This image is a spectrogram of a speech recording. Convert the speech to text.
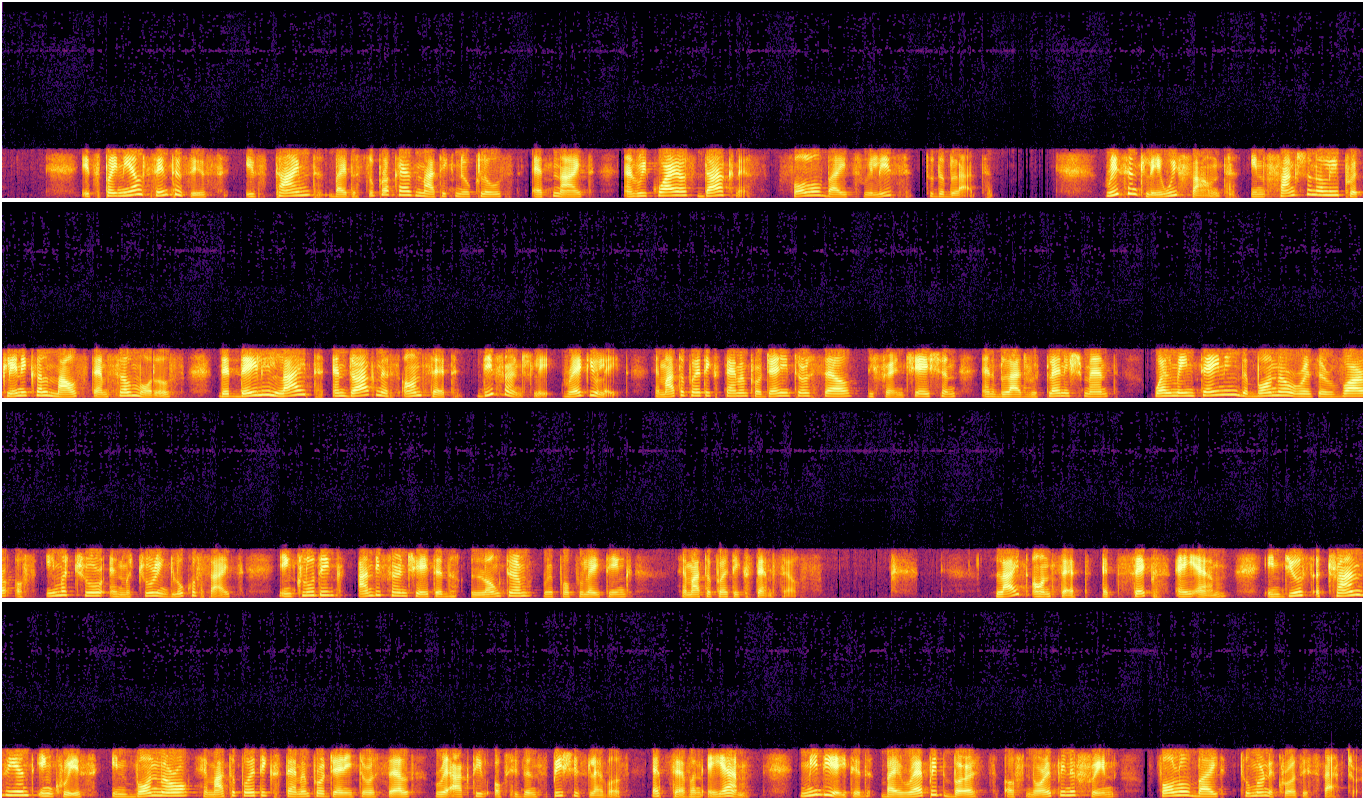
Its pineal synthesis is timed by the suprachiasmatic nucleus at night and requires darkness, followed by its release to the blood. Recently, we found in functionally preclinical mouse stem cell models that daily light and darkness onset differentially regulate hematopoietic stem and progenitor cell differentiation and blood replenishment, while maintaining the bone marrow reservoir of immature and maturing leukocytes, including undifferentiated long-term repopulating hematopoietic stem cells. Light onset at 6 a.m. induced a transient increase in bone marrow hematopoietic stem and progenitor cell reactive oxygen species levels at 7 a.m., mediated by rapid bursts of norepinephrine followed by tumor necrosis factor.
